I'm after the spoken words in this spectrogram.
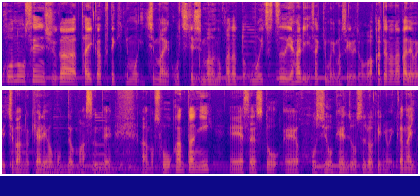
この選手が体格的にも1枚落ちてしまうのかなと思いつつやはりさっきも言いましたけれども若手の中では一番のキャリアを持ってますんであのそう簡単に、えー、SS と、えー、星を献上するわけにはいかない。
